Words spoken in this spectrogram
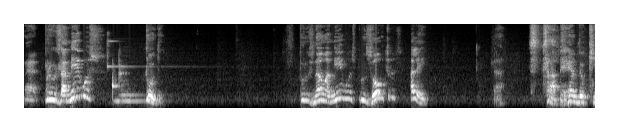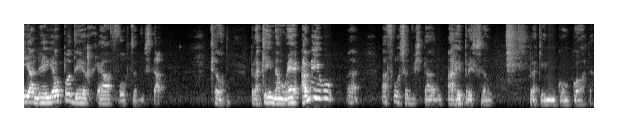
é, para os amigos, tudo. Para os não amigos, para os outros, a lei. Tá? Sabendo que a lei é o poder, é a força do Estado. Então, para quem não é amigo, né, a força do Estado, a repressão, para quem não concorda.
